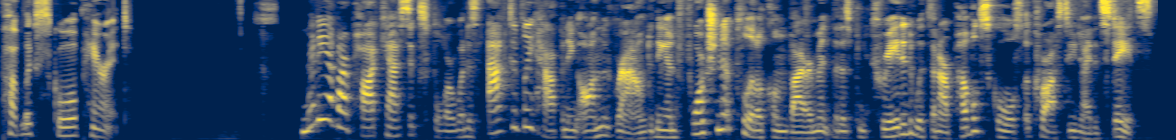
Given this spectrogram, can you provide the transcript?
public school parent. Many of our podcasts explore what is actively happening on the ground in the unfortunate political environment that has been created within our public schools across the United States.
